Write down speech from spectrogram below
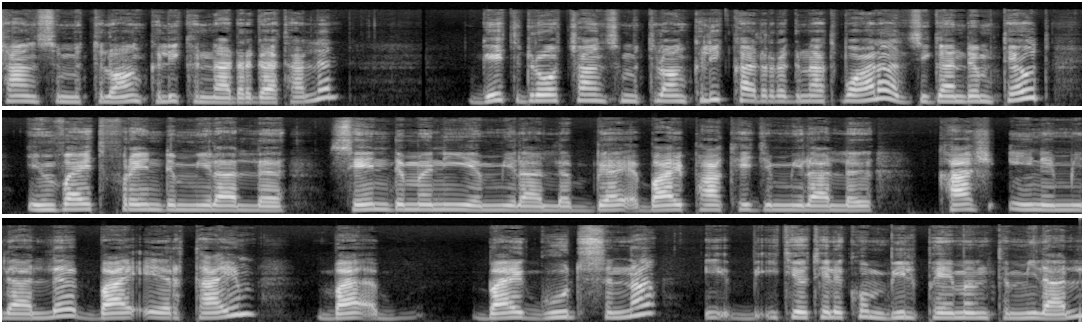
chance የምትለዋን click እናደርጋታለን። get draw chance የምትለዋን click ካደረግናት በኋላ እዚህ ጋር እንደምታዩት invite friend የሚላለ፣ send money የሚላለ፣ buy package የሚላለ፣ cash in የሚላለ፣ buy airtime፣ buy goods እና ኢትዮ ቴሌኮም bill payment የሚል አለ።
